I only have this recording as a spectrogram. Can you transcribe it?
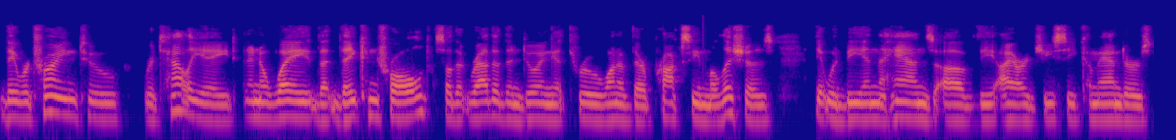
They were trying to retaliate in a way that they controlled so that rather than doing it through one of their proxy militias, it would be in the hands of the IRGC commanders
